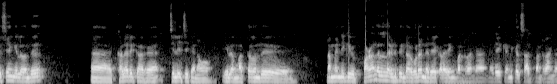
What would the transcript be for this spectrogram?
விஷயங்களில் வந்து கலருக்காக சில்லி சிக்கனோ இல்லை மற்ற வந்து நம்ம இன்றைக்கி பழங்களில் எடுத்துக்கிட்டால் கூட நிறைய கலரிங் பண்ணுறாங்க நிறைய கெமிக்கல்ஸ் ஆட் பண்ணுறாங்க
